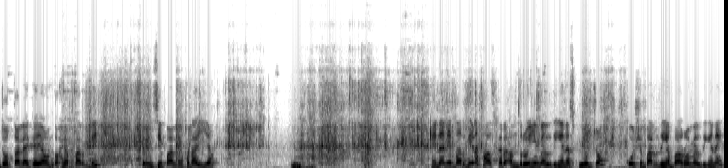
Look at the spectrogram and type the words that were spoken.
ਜੋਤਾ ਲੈ ਕੇ ਆਉਂਦਾ ਹੋਇਆ ਵਰਦੀ। ਪ੍ਰਿੰਸੀਪਲ ਨੇ ਫੜਾਈ ਆ। ਇਹਨਾਂ ਦੀ ਵਰਦੀਆਂ ਨਾ ਖਾਸ ਕਰ ਅੰਦਰੋਂ ਹੀ ਮਿਲਦੀਆਂ ਨੇ ਸਕੂਲ ਚੋਂ। ਕੁਝ ਵਰਦੀਆਂ ਬਾਹਰੋਂ ਮਿਲਦੀਆਂ ਨੇ।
